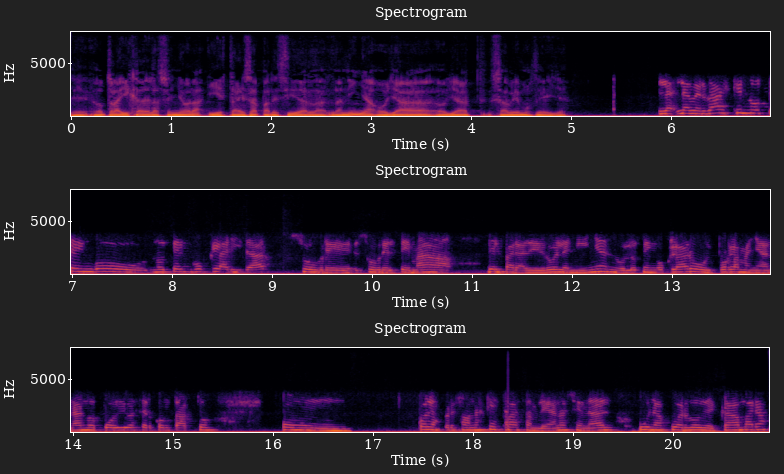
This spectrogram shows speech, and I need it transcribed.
eh, otra hija de la señora y está desaparecida la, la niña o ya, o ya sabemos de ella. La, la, verdad es que no tengo no tengo claridad sobre sobre el tema del paradero de la niña, no lo tengo claro. Hoy por la mañana no he podido hacer contacto con con las personas que están en la Asamblea Nacional un acuerdo de Cámara.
